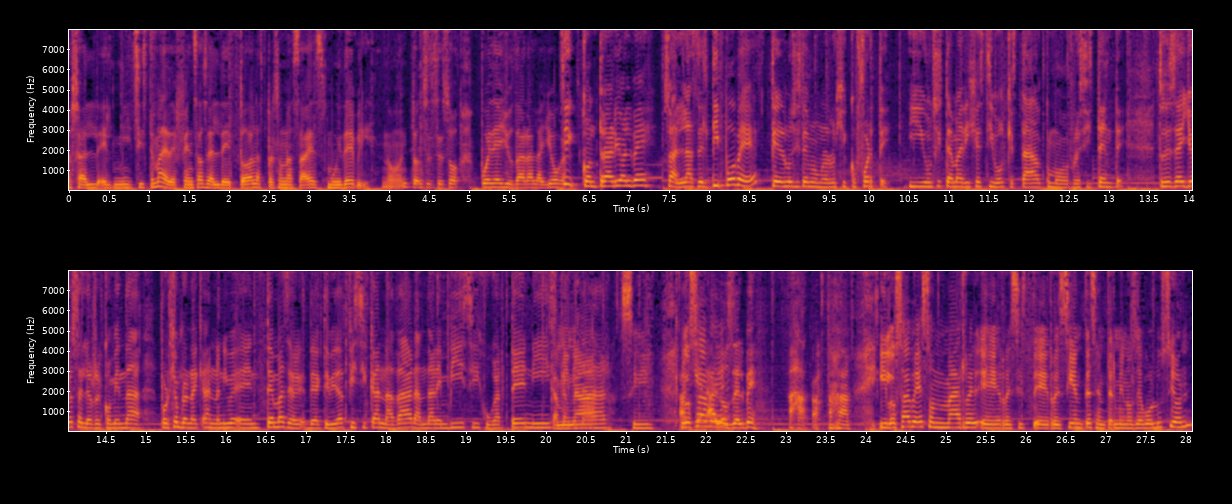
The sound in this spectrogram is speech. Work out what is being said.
o sea, el, el- mi sistema de defensa, o sea, el de todas las personas A es muy débil, ¿no? Entonces eso puede ayudar a la yoga. Sí, contrario al B. O sea, las del tipo B tienen un sistema inmunológico fuerte y un sistema digestivo que está como resistente. Entonces a ellos se les recomienda, por ejemplo, en, en- en temas de, de actividad física, nadar, andar en bici, jugar tenis, Caminar. caminar. Sí. ¿A Lo quién? sabe. a los del B. Ajá. Ajá. Y los AB son más re- eh, resist- eh, recientes en términos de evolución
